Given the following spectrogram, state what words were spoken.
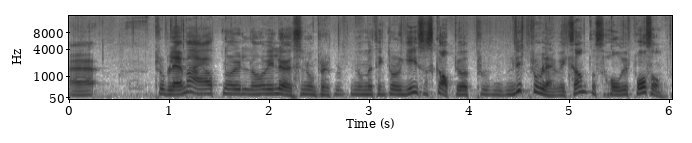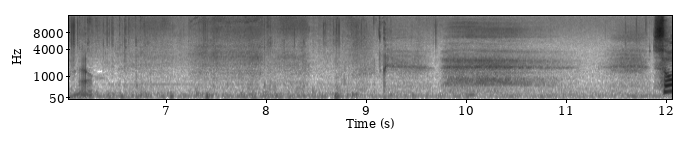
Eh, problemet er at når, når vi løser noe, noe, med teknologi, så skaper vi jo et nytt problem. ikke sant? Og så holder vi på sånn. Ja. Så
